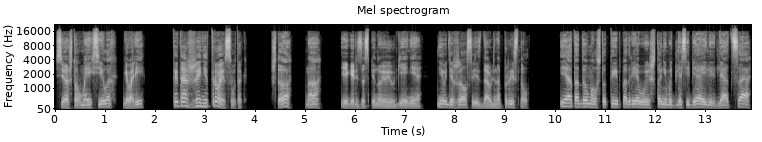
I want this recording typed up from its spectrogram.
Все, что в моих силах, говори». «Ты дашь Жене трое суток». «Что? Но...» Игорь за спиной у Евгения не удержался и сдавленно прыснул. «Я-то думал, что ты потребуешь что-нибудь для себя или для отца,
